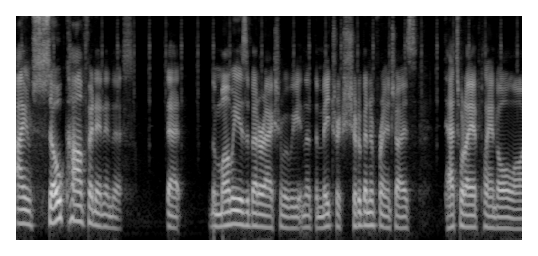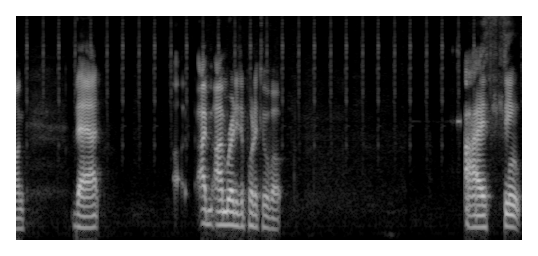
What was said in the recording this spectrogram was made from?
I am so confident in this that the Mummy is a better action movie, and that the Matrix should have been a franchise. That's what I had planned all along. That uh, I'm I'm ready to put it to a vote. I think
